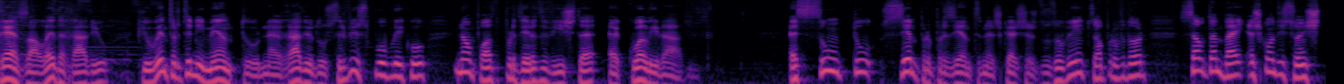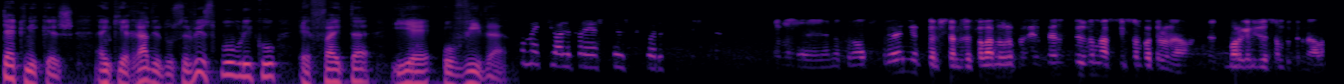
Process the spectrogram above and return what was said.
Reza a lei da rádio que o entretenimento na rádio do serviço público não pode perder de vista a qualidade. Assunto sempre presente nas queixas dos ouvintes ao provedor são também as condições técnicas em que a rádio do serviço público é feita e é ouvida. Como é que olha para estas declarações? É natural que estranha, portanto estamos a falar no representante de uma associação patronal, de uma organização patronal.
